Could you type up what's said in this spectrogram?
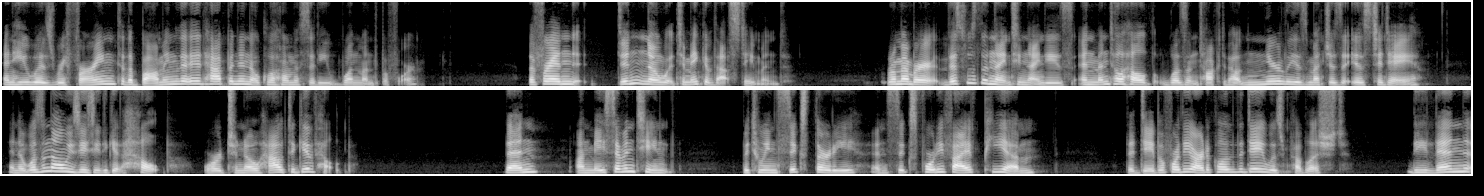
and he was referring to the bombing that had happened in Oklahoma City one month before. The friend didn't know what to make of that statement. Remember, this was the 1990s, and mental health wasn't talked about nearly as much as it is today, and it wasn't always easy to get help or to know how to give help. Then, on May 17th, between 6:30 and 6:45 p.m., the day before the article of the day was published, the then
